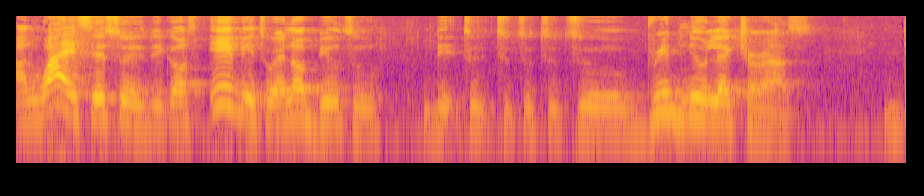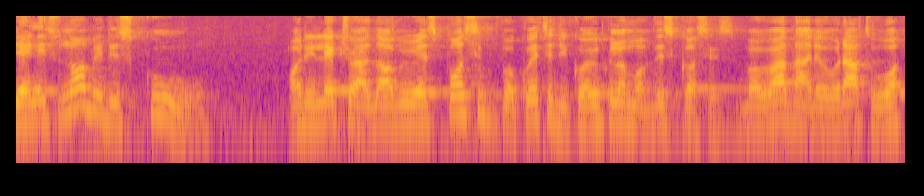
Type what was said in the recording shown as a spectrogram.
And why I say so is because if it were not built to, to, to, to, to, breed new lecturers, then it will not be the school or the lecturers that will be responsible for creating the curriculum of these courses, but rather they would have to work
